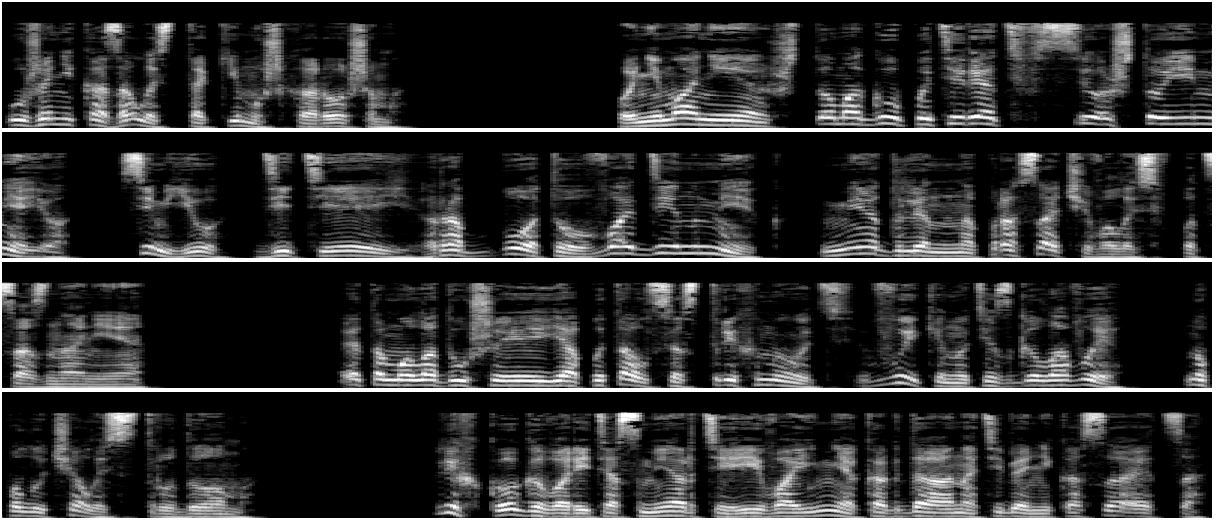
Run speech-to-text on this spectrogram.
уже не казалось таким уж хорошим. Понимание, что могу потерять все, что имею — Семью, детей, работу в один миг медленно просачивалось в подсознание. Это малодушие я пытался стряхнуть, выкинуть из головы, но получалось с трудом. Легко говорить о смерти и войне, когда она тебя не касается.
